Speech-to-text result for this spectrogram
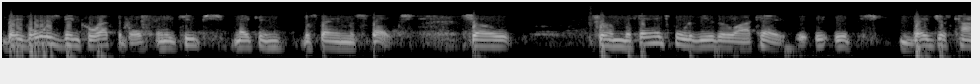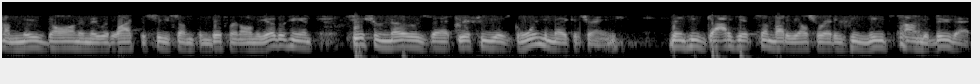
they've always been correctable, and he keeps making the same mistakes. So from the fans' point of view, they're like, hey, it's they've just kind of moved on and they would like to see something different. On the other hand, Fisher knows that if he is going to make a change, then he's got to get somebody else ready. He needs time to do that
